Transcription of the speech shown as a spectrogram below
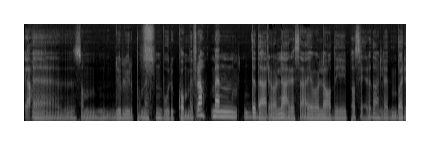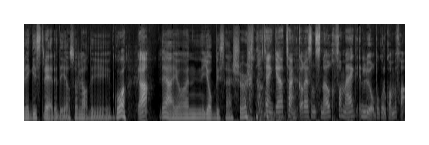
Ja. eh, som du lurer på nesten hvor du kommer fra. Men det der å lære seg å la de passere, da, eller bare registrere de og så la de gå, ja. det er jo en jobb i seg sjøl. Tanker er som snørr for meg. Jeg lurer på hvor det kommer fra.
